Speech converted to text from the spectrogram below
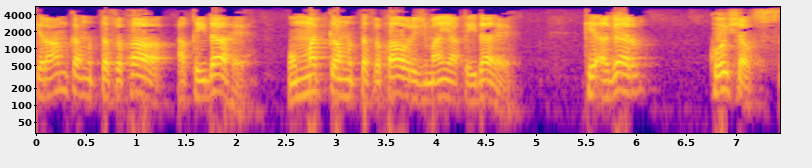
کرام کا متفقہ عقیدہ ہے، امت کا متفقہ اور اجماعی عقیدہ ہے کہ اگر کوئی شخص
